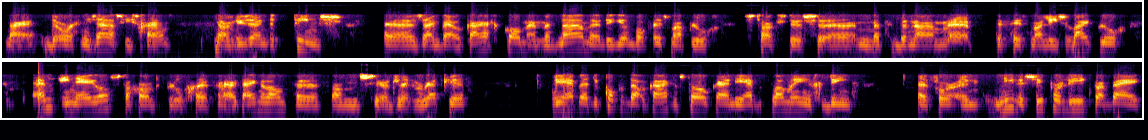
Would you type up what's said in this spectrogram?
naar de organisaties gaat. Nou, nu zijn de teams uh, zijn bij elkaar gekomen en met name de Jumbo-Visma-ploeg, straks dus uh, met de naam uh, de Visma Bike ploeg en Ineos, de grote ploeg vanuit Engeland van Sir Jim Radcliffe. Die hebben de koppen bij elkaar gestoken en die hebben plannen ingediend voor een nieuwe Super League waarbij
